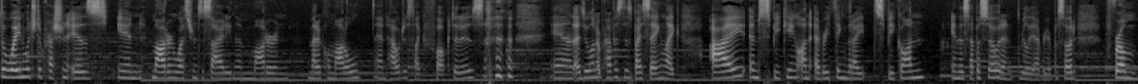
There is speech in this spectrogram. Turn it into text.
the way in which depression is in modern Western society, the modern medical model, and how just like fucked it is. and I do want to preface this by saying, like, I am speaking on everything that I speak on in this episode and really every episode from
